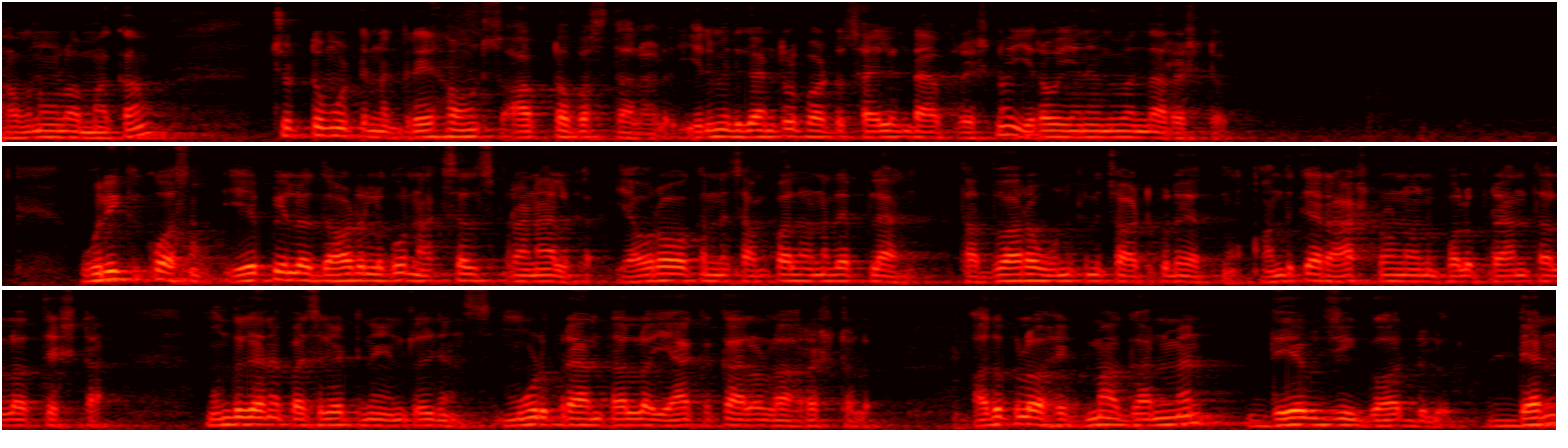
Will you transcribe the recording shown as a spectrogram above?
భవనంలో మకం చుట్టుముట్టిన గ్రేహౌండ్స్ ఆక్టోపస్ దళాలు ఎనిమిది గంటల పాటు సైలెంట్ ఆపరేషన్ ఇరవై ఎనిమిది మంది అరెస్టు. ఉనికి కోసం ఏపీలో దాడులకు నక్సల్స్ ప్రణాళిక. ఎవరో ఒకరిని చంపాలన్నదే ప్లాన్. తద్వారా ఉనికిని చాటుకునే యత్నం. అందుకే రాష్ట్రంలోని పలు ప్రాంతాల్లో తిష్ట. ముందుగానే పసిగట్టిన ఇంటెలిజెన్స్. మూడు ప్రాంతాల్లో ఏకకాలంలో అరెస్టులు. అదుపులో హెడ్మా గన్మెన్ దేవ్జీ గార్డులు. డెన్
